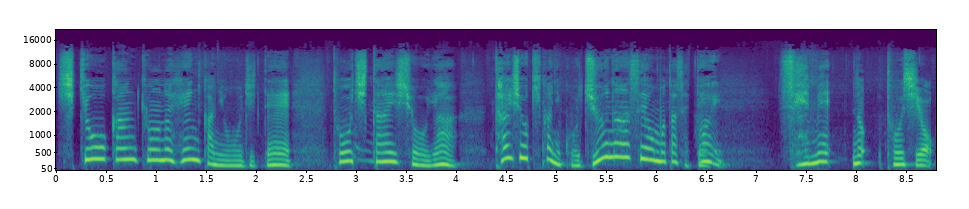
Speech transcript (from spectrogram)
市況環境の変化に応じて、投資対象や対象期間にこう柔軟性を持たせて、はい攻めの投資を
